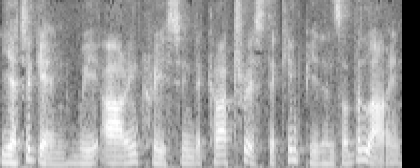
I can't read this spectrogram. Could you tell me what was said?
yet again we are increasing the characteristic impedance of the line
